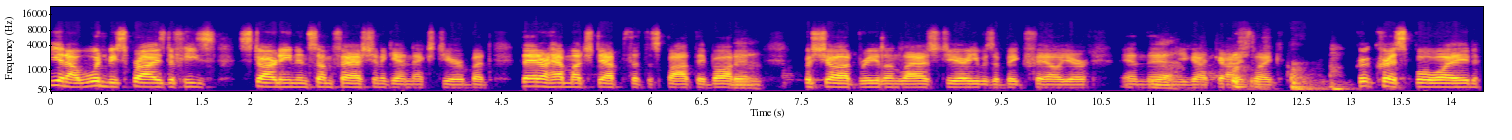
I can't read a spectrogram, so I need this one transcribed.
you know, wouldn't be surprised if he's starting in some fashion again next year. But they don't have much depth at the spot. They bought mm. in Bashaud Breeland last year. He was a big failure. And then yeah. you got guys like Kris Boyd,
